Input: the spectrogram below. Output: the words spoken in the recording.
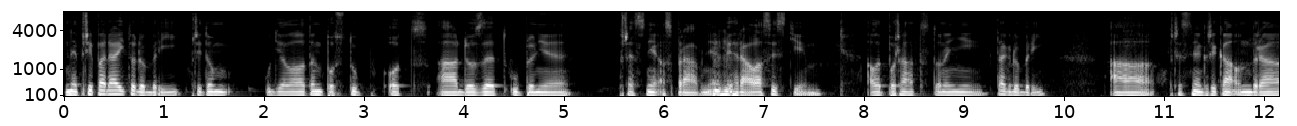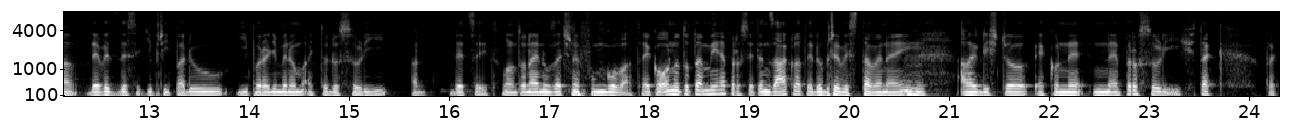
nepřipadá jí to dobrý, přitom udělala ten postup od A do Z úplně přesně a správně, mm-hmm. vyhrála si s tím, ale pořád to není tak dobrý. A přesně jak říká Ondra, 9 z 10 případů jí poradím jenom, ať to dosolí a decit. Ono to najednou začne fungovat. Jako ono to tam je, prostě ten základ je dobře vystavený, mm-hmm. ale když to jako ne, neprosolíš, tak, tak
